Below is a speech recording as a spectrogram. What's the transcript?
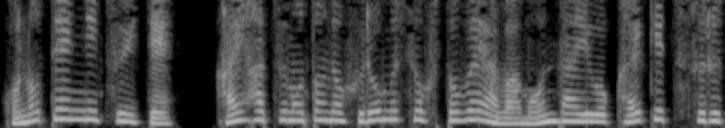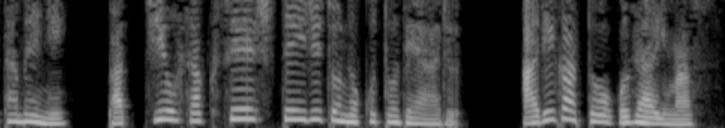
この点について、開発元のフロムソフトウェアは問題を解決するために、パッチを作成しているとのことである。ありがとうございます。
